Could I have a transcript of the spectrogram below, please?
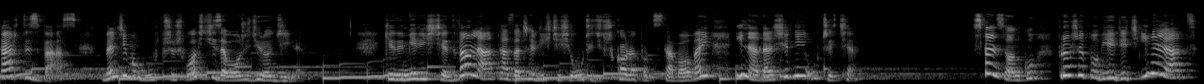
Każdy z Was będzie mógł w przyszłości założyć rodzinę. Kiedy mieliście dwa lata, zaczęliście się uczyć w szkole podstawowej i nadal się w niej uczycie. Svensonku, proszę powiedzieć, ile lat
